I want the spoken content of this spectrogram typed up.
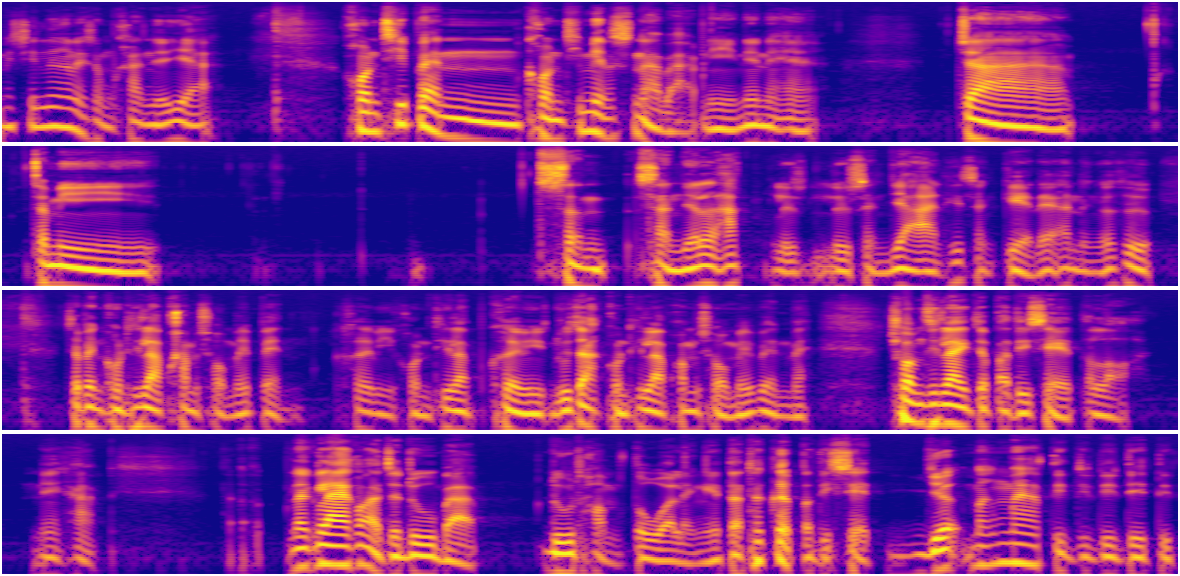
ไม่ใช่เรื่องอะไรสำคัญเยอะแยะคนที่เป็นคนที่มีลักษณะแบบนี้เนี่ยนะฮะจะจะมีสสัญลักษณ์หรือหรือสัญญาณที่สังเกตได้อันหนึ่งก็คือ จะเป็นคนที่รับคำชมไม่เป็น เคยมีคนที่รับเคยรู้จักคนที่รับคำชมไม่เป็นไหมชมที่ไรจะปฏิเสธตลอดนะครับแรกๆก็อาจจะดูแบบ ดูถ่อมตัวอะไรเงี้ยแต่ถ้าเกิดปฏิเสธเยอะมากๆติดติดติดติดติด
